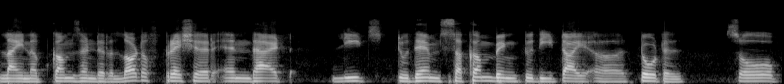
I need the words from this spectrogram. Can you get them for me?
lineup comes under a lot of pressure and that leads to them succumbing to the tie, uh, total so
